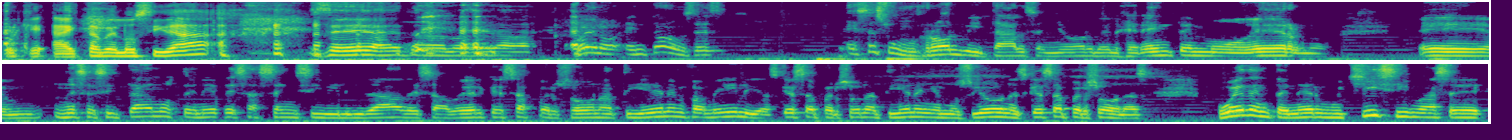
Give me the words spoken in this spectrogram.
Porque a esta velocidad. sí, a esta velocidad. Bueno, entonces, ese es un rol vital, señor, del gerente moderno. Eh, necesitamos tener esa sensibilidad de saber que esas personas tienen familias, que esas personas tienen emociones, que esas personas pueden tener muchísimas eh,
